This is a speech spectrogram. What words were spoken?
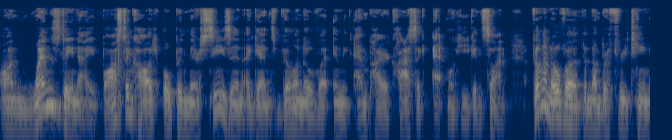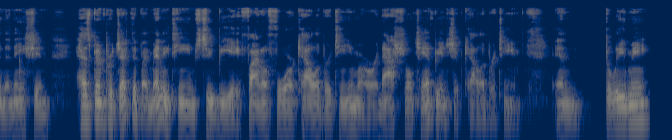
On Wednesday night, Boston College opened their season against Villanova in the Empire Classic at Mohegan Sun. Villanova, the number three team in the nation, has been projected by many teams to be a Final Four caliber team or a national championship caliber team. And believe me,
